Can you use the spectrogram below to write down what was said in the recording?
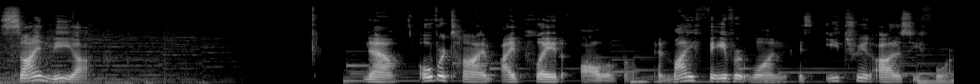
sign me up. Now, over time, I played all of them, and my favorite one is Etrian Odyssey 4.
